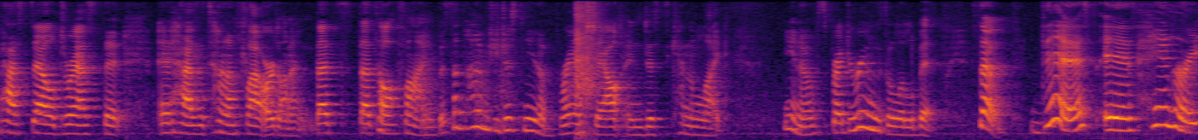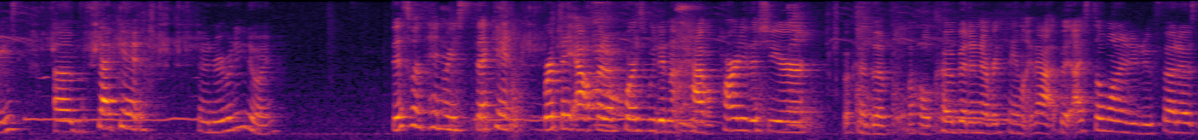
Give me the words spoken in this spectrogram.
pastel dress that it has a ton of flowers on it. That's, that's all fine. But sometimes you just need to branch out and just kind of like, you know, spread your wings a little bit. So this is Henry's um, second, Henry, what are you doing? This was Henry's second birthday outfit. Of course, we did not have a party this year because of the whole COVID and everything like that, but I still wanted to do photos.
